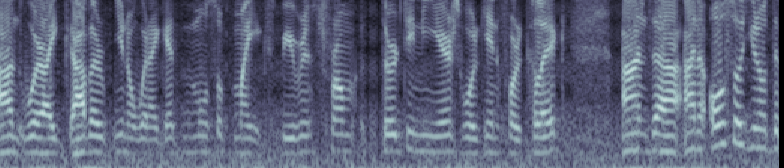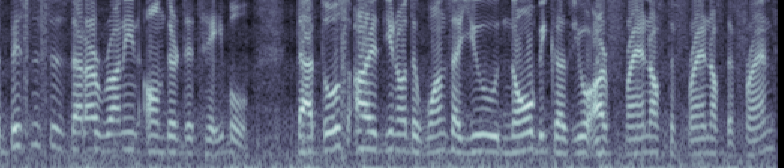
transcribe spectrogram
and where I gather you know when I get most of my experience from 13 years working for Click, and uh, and also you know the businesses that are running under the table. That those are you know the ones that you know because you are friend of the friend of the friend.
